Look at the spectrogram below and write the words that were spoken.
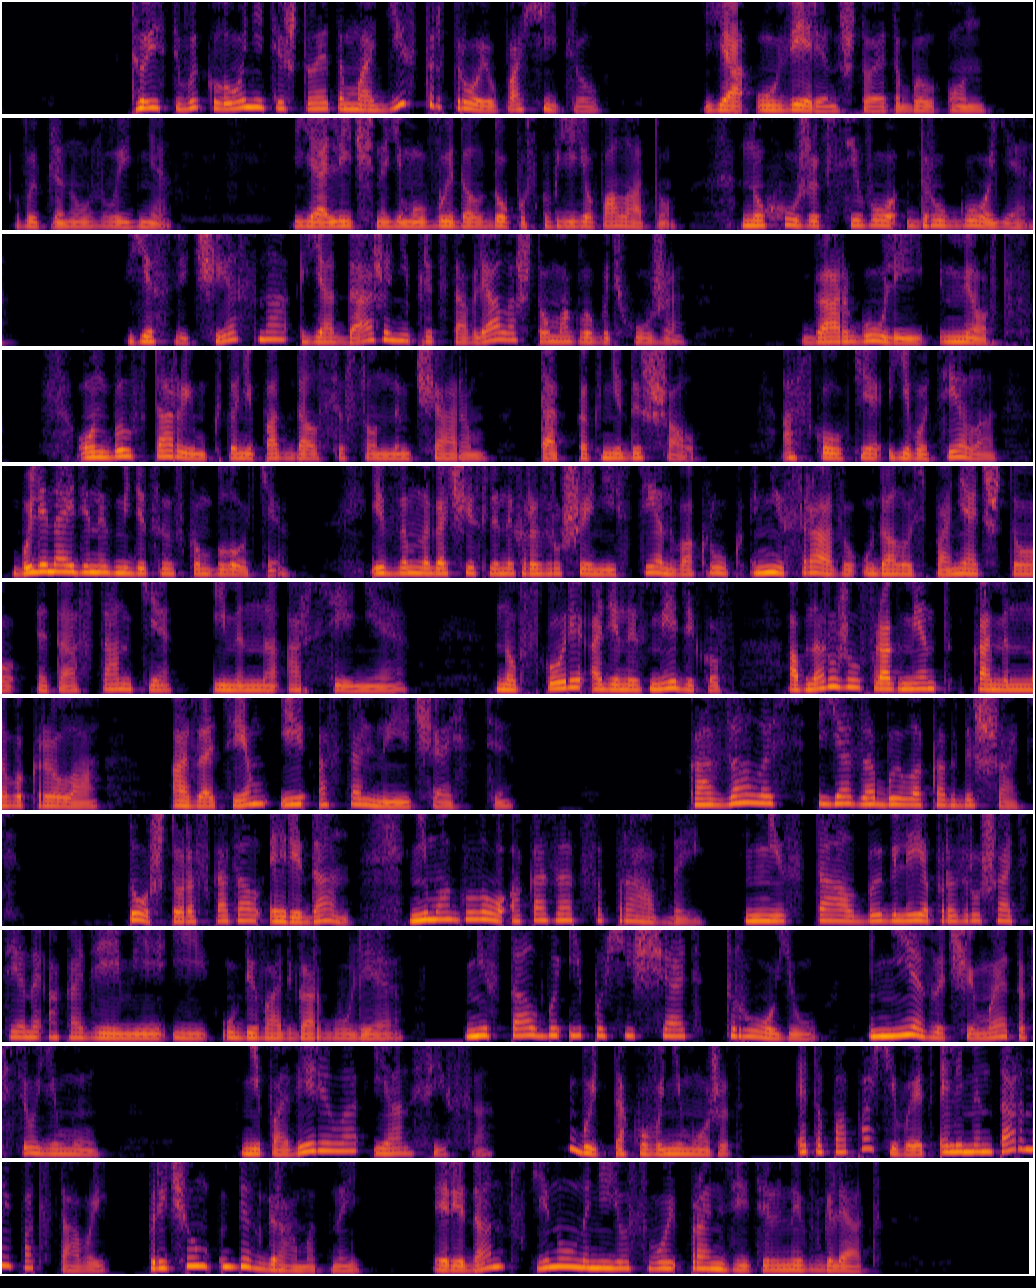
То есть вы клоните, что это магистр Трою похитил? Я уверен, что это был он, выплюнул злыдня. Я лично ему выдал допуск в ее палату, но хуже всего другое. Если честно, я даже не представляла, что могло быть хуже. Гаргулий мертв. Он был вторым, кто не поддался сонным чарам, так как не дышал. Осколки его тела были найдены в медицинском блоке. Из-за многочисленных разрушений стен вокруг не сразу удалось понять, что это останки именно Арсения. Но вскоре один из медиков обнаружил фрагмент каменного крыла, а затем и остальные части. Казалось, я забыла, как дышать. То, что рассказал Эридан, не могло оказаться правдой. Не стал бы Глеб разрушать стены Академии и убивать Гаргулия. Не стал бы и похищать Трою. Незачем это все ему. Не поверила и Анфиса. Быть такого не может. Это попахивает элементарной подставой, причем безграмотной. Эридан вскинул на нее свой пронзительный взгляд.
